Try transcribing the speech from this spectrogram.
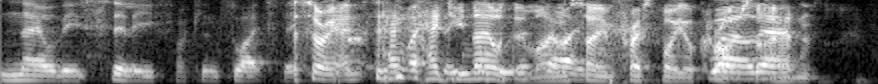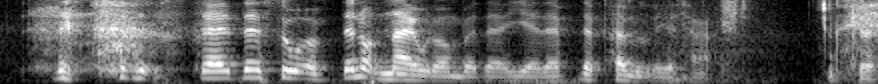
nail these silly fucking flight sticks. Sorry, and to had, had you seat all nailed the them? I was so impressed by your crops Well, that I hadn't. they're they're sort of they're not nailed on, but they're yeah they're they're permanently attached. Okay.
